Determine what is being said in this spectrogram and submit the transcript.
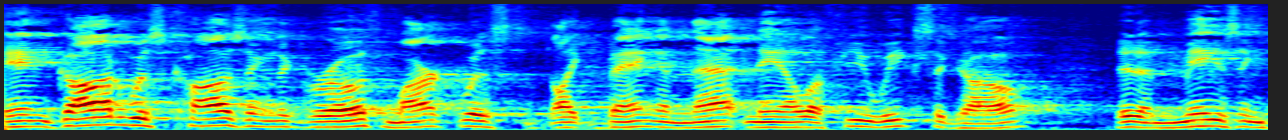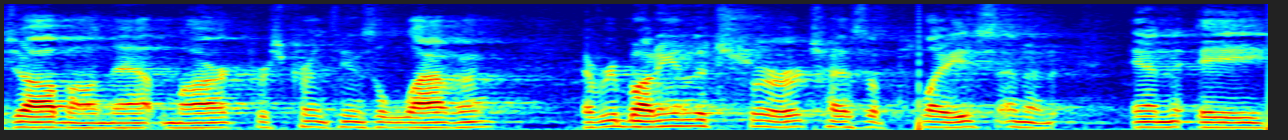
and God was causing the growth. Mark was like banging that nail a few weeks ago. did an amazing job on that, Mark. 1 Corinthians 11. Everybody in the church has a place and, a and a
